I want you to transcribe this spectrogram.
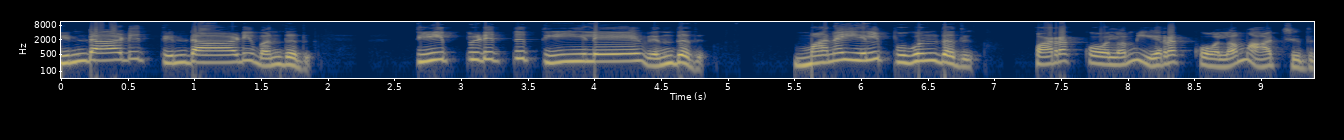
திண்டாடி திண்டாடி வந்தது. தீப்பிடித்து தீயிலே வெந்தது. மனையில் புகுந்தது. பறக்கோலம் இறக்கோலம் ஆச்சுது.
